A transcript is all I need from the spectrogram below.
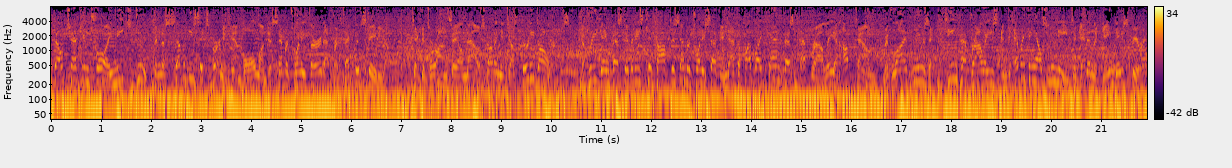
Sunbelt champion Troy meets Duke in the 76 Birmingham Bowl on December 23rd at Protective Stadium. Tickets are on sale now starting at just $30. The pregame festivities kick off December 22nd at the Bud Light Fan Fest Pep Rally at Uptown with live music, team pep rallies, and everything else you need to get in the game day spirit.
